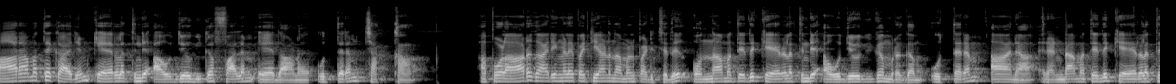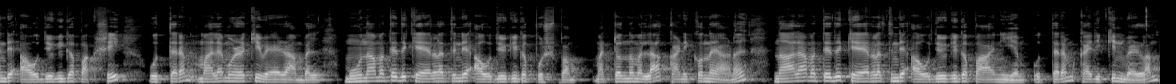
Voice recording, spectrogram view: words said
ആറാമത്തെ കാര്യം കേരളത്തിന്റെ ഔദ്യോഗിക ഫലം ഏതാണ് ഉത്തരം ചക്ക. അപ്പോൾ ആറ് കാര്യങ്ങളെ പറ്റിയാണ് നമ്മൾ പഠിച്ചത്. ഒന്നാമത്തേത് കേരളത്തിന്റെ ഔദ്യോഗിക മൃഗം ഉത്തരം ആന. രണ്ടാമത്തേത് കേരളത്തിന്റെ ഔദ്യോഗിക പക്ഷി ഉത്തരം മലമുഴക്കി വേഴാമ്പൽ. മൂന്നാമത്തേത് കേരളത്തിന്റെ ഔദ്യോഗിക പുഷ്പം മറ്റൊന്നുമല്ല കണിക്കൊന്നയാണ്. നാലാമത്തേത് കേരളത്തിന്റെ ഔദ്യോഗിക പാനീയം ഉത്തരം കരിക്കിൻ വെള്ളം.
